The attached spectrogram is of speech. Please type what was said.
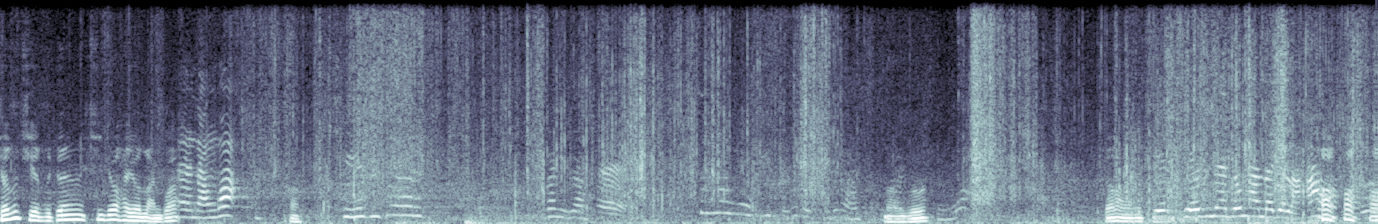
就是茄子跟青椒还有南瓜。哎，南瓜。啊。茄子是，那你说，哎，哪个？等会儿我茄茄子呢就按到的拿。好好好，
